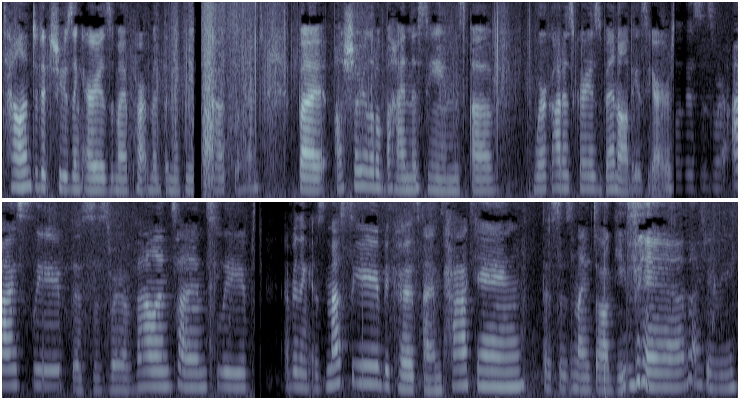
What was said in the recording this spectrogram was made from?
talented at choosing areas of my apartment that make me affluent. But I'll show you a little behind the scenes of where God is Grey has been all these years. So this is where I sleep. This is where Valentine sleeps. Everything is messy because I'm packing. This is my doggy van. Hi, baby.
